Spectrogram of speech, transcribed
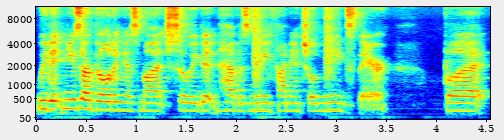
we didn't use our building as much, so we didn't have as many financial needs there. But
